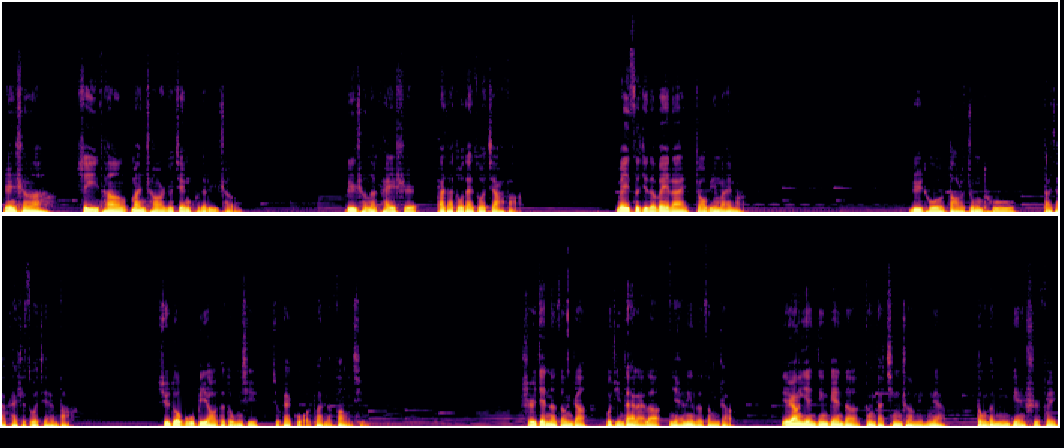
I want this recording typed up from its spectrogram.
人生啊，是一趟漫长而又艰苦的旅程。旅程的开始，大家都在做加法。为自己的未来招兵买马。旅途到了中途，大家开始做减法，许多不必要的东西就该果断的放弃。时间的增长不仅带来了年龄的增长，也让眼睛变得更加清澈明亮，懂得明辨是非，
